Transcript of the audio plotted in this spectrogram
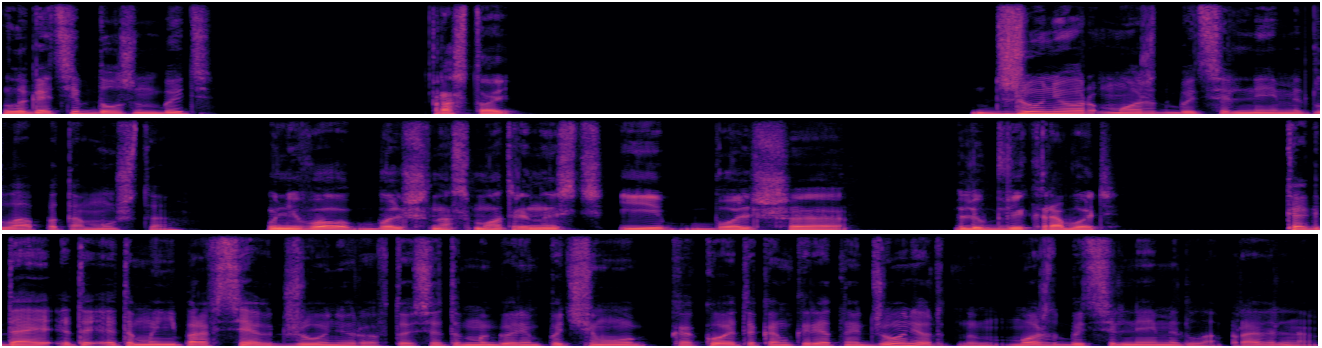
Логотип должен быть? Простой. Джуниор может быть сильнее медла, потому что... У него больше насмотренность и больше любви к работе. Когда это, это мы не про всех джуниоров, то есть это мы говорим, почему какой-то конкретный джуниор ну, может быть сильнее медла, правильно?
